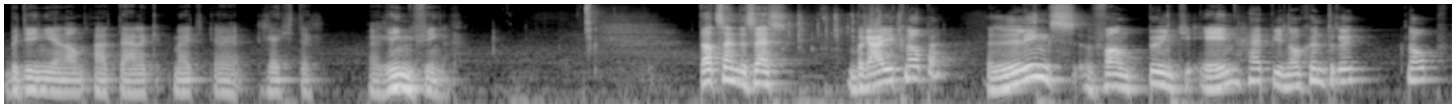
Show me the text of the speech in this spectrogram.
bedien je dan uiteindelijk met je rechter ringvinger. Dat zijn de zes knoppen. Links van puntje 1 heb je nog een drukknop.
